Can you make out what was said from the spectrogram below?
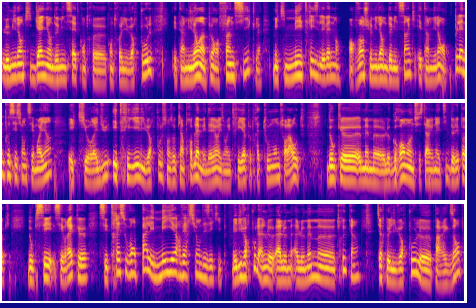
le Milan qui gagne en 2007 contre, contre Liverpool est un Milan un peu en fin de cycle, mais qui maîtrise l'événement. En revanche, le Milan de 2005 est un Milan en pleine possession de ses moyens, et qui aurait dû étrier Liverpool sans aucun problème. Et d'ailleurs, ils ont étrié à peu près tout le monde sur la route. Donc, euh, même euh, le grand Manchester United de l'époque. Donc, c'est vrai que c'est très souvent pas les meilleures versions des équipes. Mais Liverpool a le, même euh, truc. Hein. C'est-à-dire que Liverpool, par exemple,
